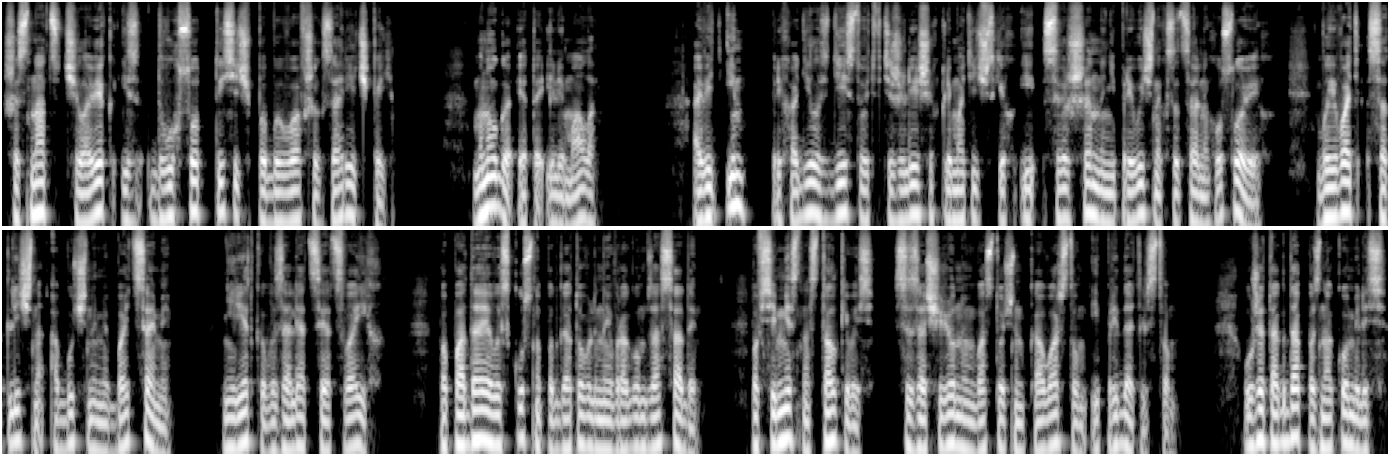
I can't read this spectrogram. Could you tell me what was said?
16 человек из 200 тысяч побывавших за речкой. Много это или мало? А ведь им приходилось действовать в тяжелейших климатических и совершенно непривычных социальных условиях, воевать с отлично обученными бойцами, нередко в изоляции от своих, попадая в искусно подготовленные врагом засады, повсеместно сталкиваясь с изощренным восточным коварством и предательством. Уже тогда познакомились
